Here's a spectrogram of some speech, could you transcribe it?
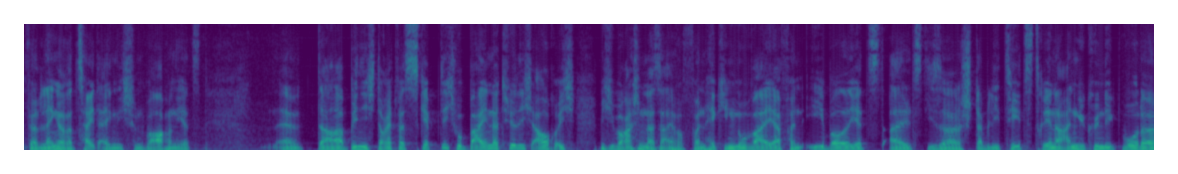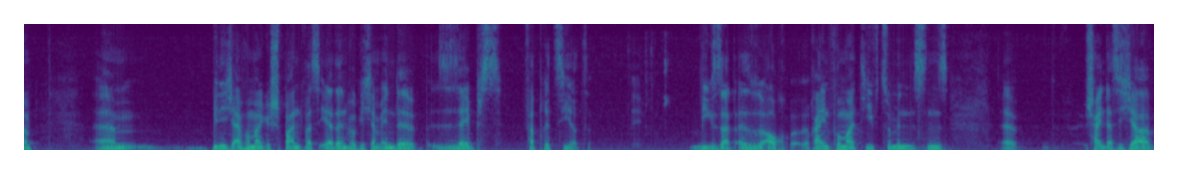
für längere Zeit eigentlich schon waren jetzt. Äh, da bin ich doch etwas skeptisch, wobei natürlich auch ich mich überraschen lasse einfach von Hacking, weil er von Eberl jetzt als dieser Stabilitätstrainer angekündigt wurde, ähm, bin ich einfach mal gespannt, was er dann wirklich am Ende selbst fabriziert. Wie gesagt, also auch rein formativ zumindestens äh, scheint er sich ja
